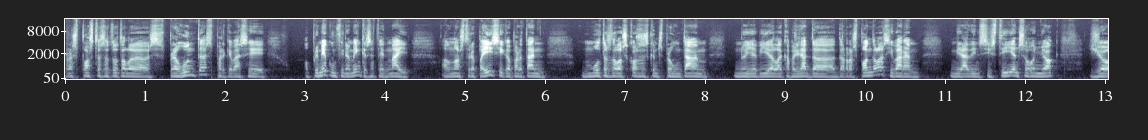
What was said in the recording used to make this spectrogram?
respostes a totes les preguntes, perquè va ser el primer confinament que s'ha fet mai al nostre país i que, per tant, moltes de les coses que ens preguntàvem no hi havia la capacitat de, de respondre-les i vàrem mirar d'insistir i en segon lloc jo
